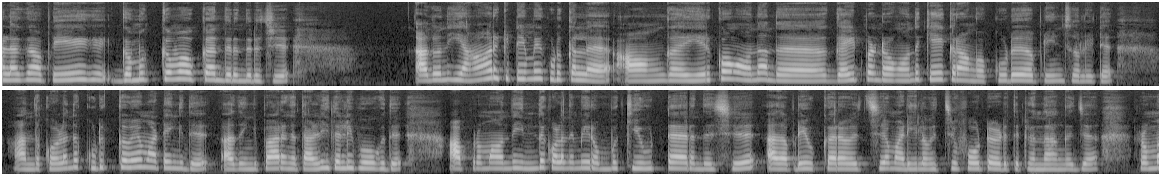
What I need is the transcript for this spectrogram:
அழகாக அப்படியே கமுக்கமாக உட்காந்துருந்துருச்சு அது வந்து யாருக்கிட்டேயுமே கொடுக்கல. அங்கே இருக்கவங்க வந்து அந்த கைட் பண்ணுறவங்க வந்து கேட்குறாங்க கொடு அப்படின்னு சொல்லிட்டு. அந்த குழந்த கொடுக்கவே மாட்டேங்குது. அது இங்கே பாருங்கள் தள்ளி தள்ளி போகுது. அப்புறமா வந்து இந்த குழந்தையுமே ரொம்ப க்யூட்டாக இருந்துச்சு. அதை அப்படியே உட்கார வச்சு மடியில் வச்சு ஃபோட்டோ எடுத்துகிட்டு இருந்தாங்க ஜ. ரொம்ப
